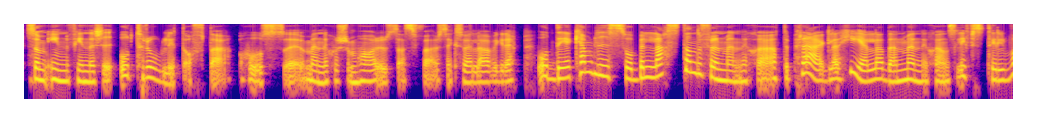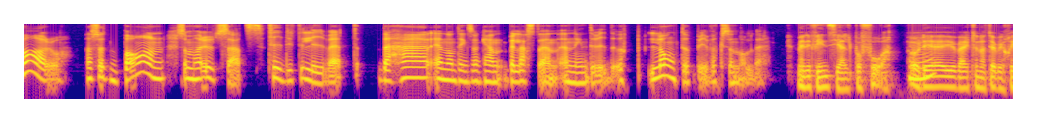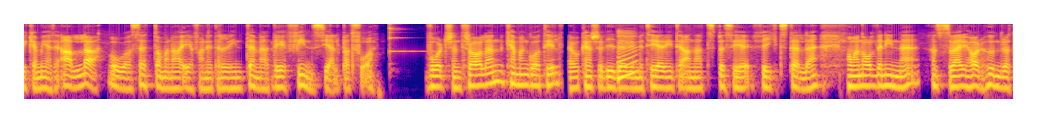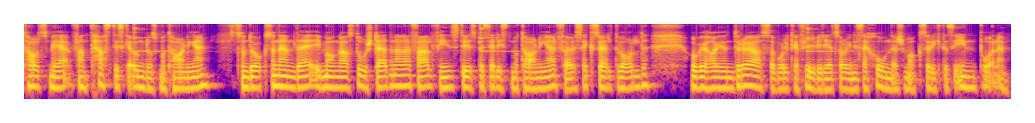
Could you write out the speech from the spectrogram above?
som infinner sig otroligt ofta hos eh, människor som har utsatts för sexuella övergrepp. Och det kan bli så belastande för en människa att det präglar hela den människans livstillvaro. Alltså ett barn som har utsatts tidigt i livet det här är någonting som kan belasta en, en individ upp, långt upp i vuxen ålder. Men det finns hjälp att få. Mm. Och det är ju verkligen att jag vill skicka med till alla, oavsett om man har erfarenhet eller inte, med att det finns hjälp att få. Vårdcentralen kan man gå till och kanske vidare Mm. remittering till annat specifikt ställe. Har man åldern inne, alltså Sverige har hundratals med fantastiska ungdomsmottagningar. Som du också nämnde, i många av storstäderna i alla fall finns det ju specialistmottagningar för sexuellt våld. Och vi har ju en drös av olika frivillighetsorganisationer som också riktar sig in på det.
